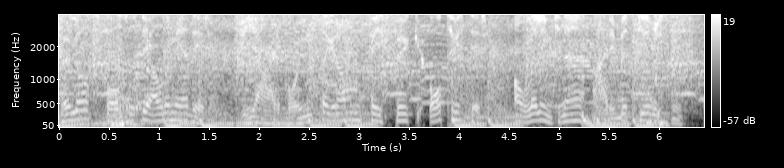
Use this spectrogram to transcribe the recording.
Følg oss på sosiale medier. Vi er på Instagram, Facebook og Twitter. Alle linkene er i beskrivelsen.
